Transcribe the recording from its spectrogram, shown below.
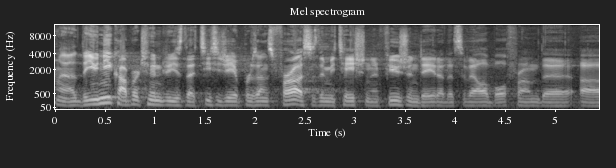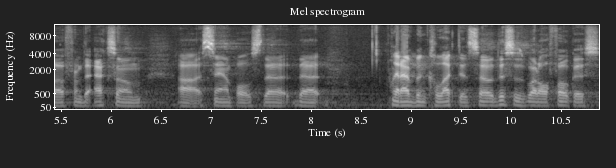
uh, the unique opportunities that TCGA presents for us is the mutation and fusion data that's available from the, uh, from the exome uh, samples that, that, that have been collected. So this is what I'll focus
